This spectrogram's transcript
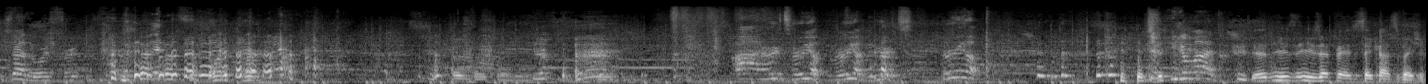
It's not the worst fruit. Ah, it hurts. Hurry up. Hurry up. It hurts. Hurry up. Come on. Use, use that face to say constipation.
